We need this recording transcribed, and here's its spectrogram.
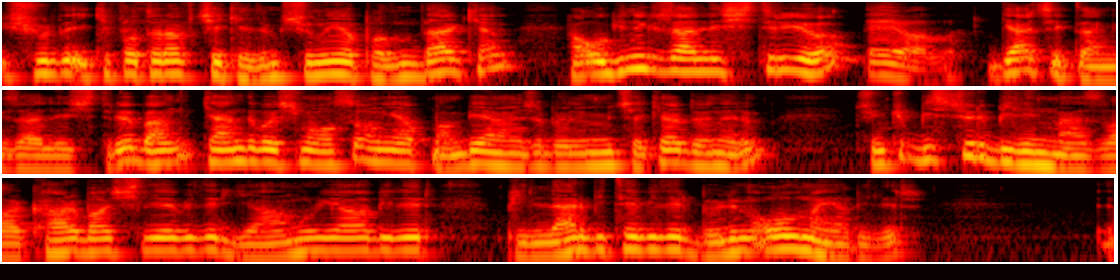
E, şurada iki fotoğraf çekelim. Şunu yapalım derken ha, o günü güzelleştiriyor. Eyvallah. Gerçekten güzelleştiriyor. Ben kendi başıma olsa onu yapmam. Bir an önce bölümümü çeker dönerim. Çünkü bir sürü bilinmez var. Kar başlayabilir, yağmur yağabilir, piller bitebilir, bölüm olmayabilir. Ee,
